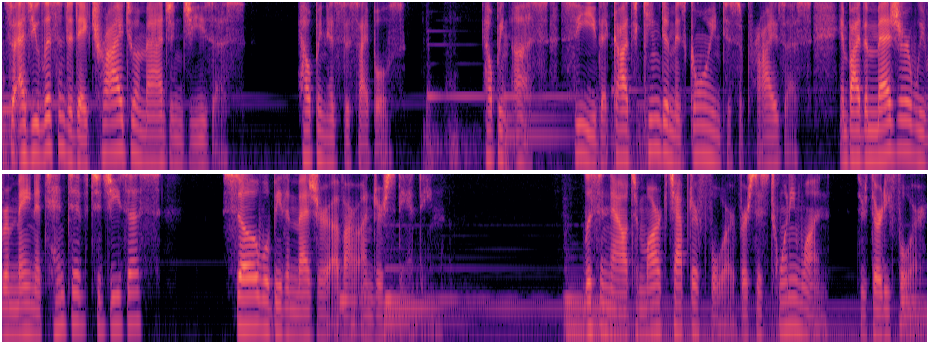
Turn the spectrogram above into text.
So, as you listen today, try to imagine Jesus helping his disciples, helping us see that God's kingdom is going to surprise us. And by the measure we remain attentive to Jesus, so will be the measure of our understanding. Listen now to Mark chapter 4, verses 21 through 34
